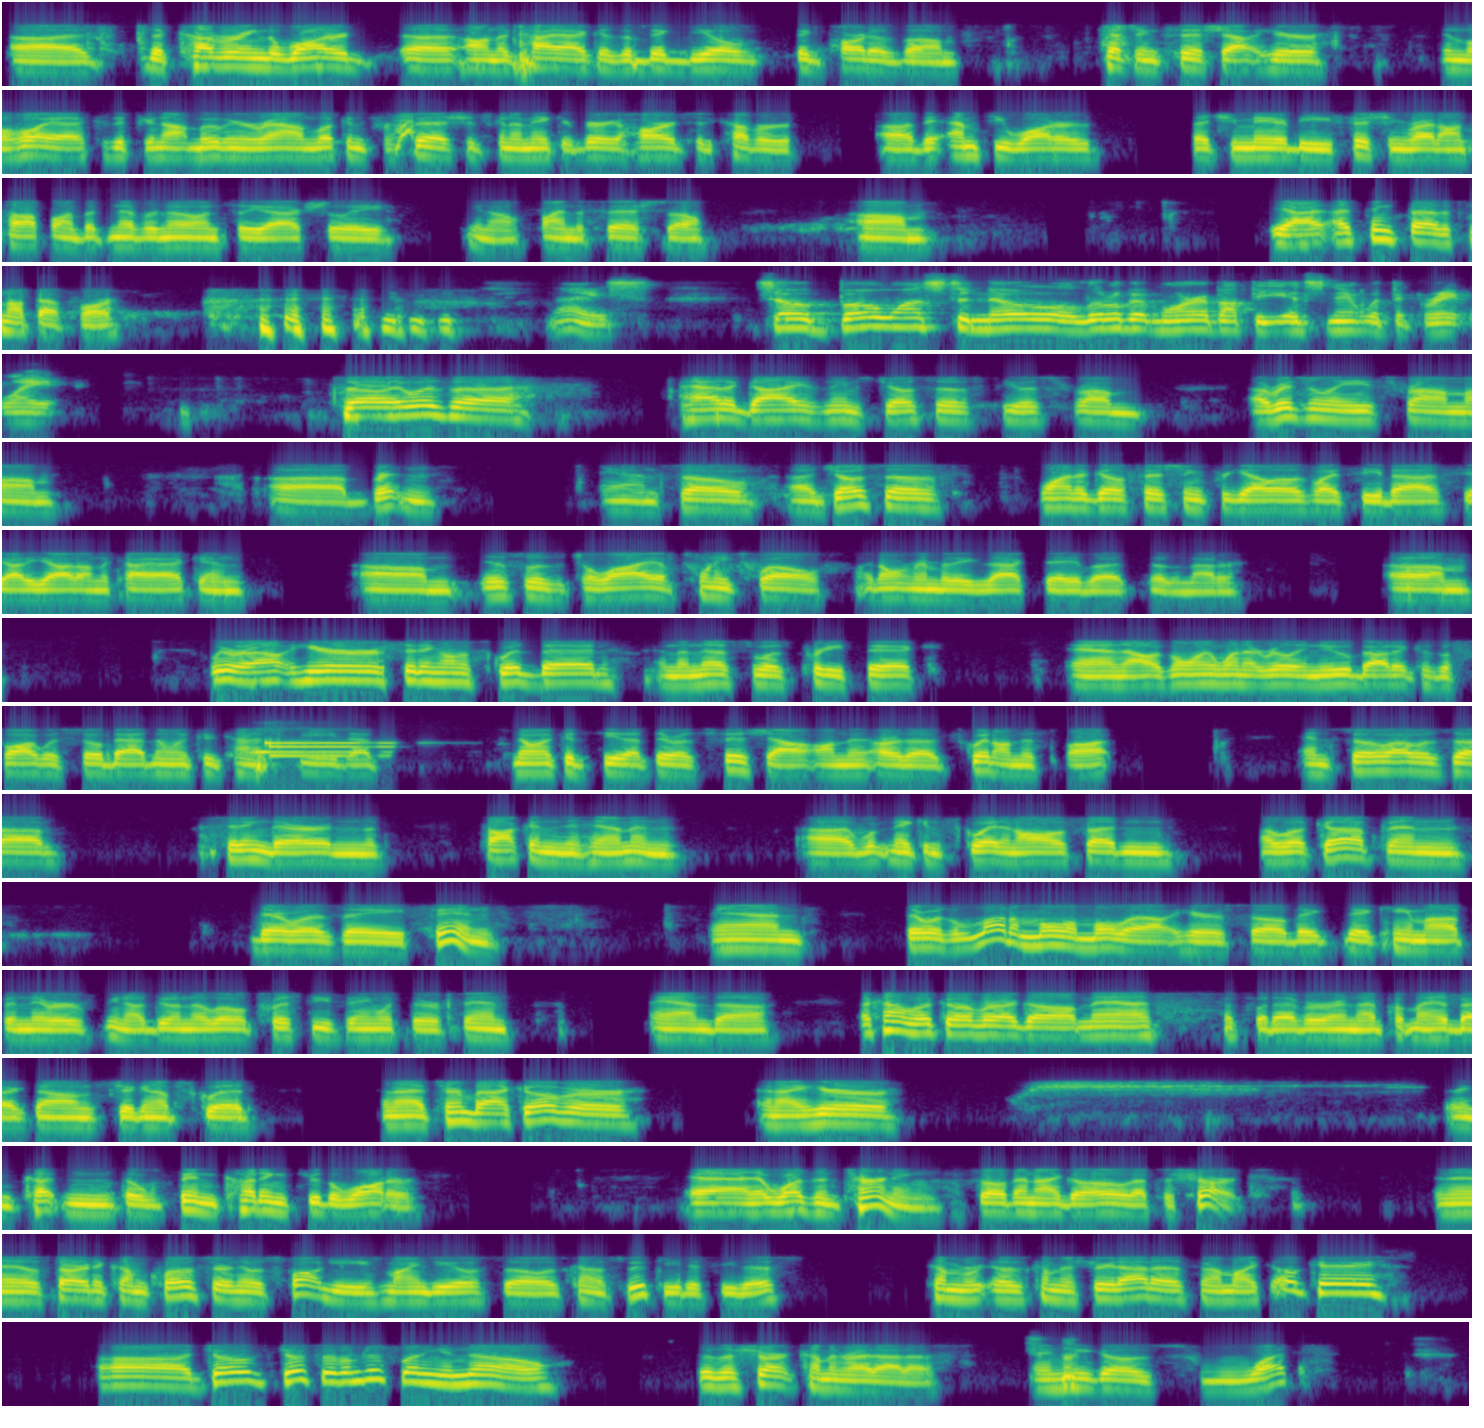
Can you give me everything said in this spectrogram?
uh, the covering the water uh, on the kayak is a big deal, big part of um, catching fish out here in La Jolla. Because if you're not moving around looking for fish, it's going to make it very hard to cover uh, the empty water that you may be fishing right on top on, but never know until you actually, you know, find the fish. So, um, yeah, I, I think that it's not that far. nice. So, Bo wants to know a little bit more about the incident with the great white. So it was a. Uh, had a guy. His name's Joseph. He was from originally he's from um, uh, Britain, and so uh, Joseph wanted to go fishing for yellows, white sea bass, yada yada on the kayak. And um, this was July of 2012. I don't remember the exact day, but it doesn't matter. Um, we were out here sitting on the squid bed, and the nest was pretty thick. And I was the only one that really knew about it because the fog was so bad, no one could kind of see that. No one could see that there was fish out on the or the squid on this spot. And so I was uh, sitting there and talking to him, and uh, making squid, and all of a sudden I look up and there was a fin, and there was a lot of mola mola out here. So they they came up and they were you know doing their little twisty thing with their fin, and uh, I kind of look over. I go, man, that's whatever, and I put my head back down, jigging up squid, and I turn back over, and I hear and cutting the fin cutting through the water and it wasn't turning. So then I go, oh, that's a shark. And then it was starting to come closer, and it was foggy, mind you. So it was kind of spooky to see this. Come, it was coming straight at us, and I'm like, okay, uh, Joe, Joseph, I'm just letting you know there's a shark coming right at us. And he goes, what?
